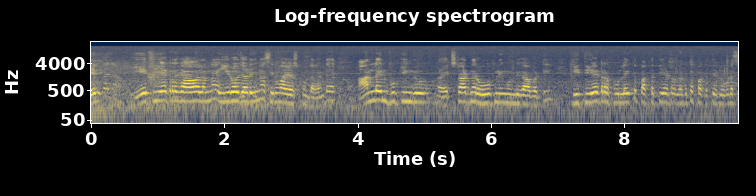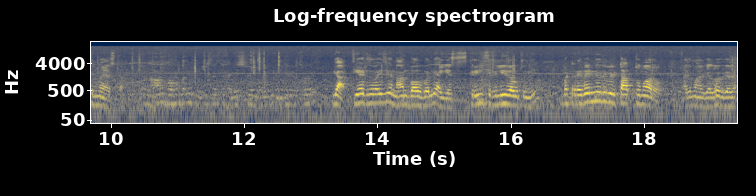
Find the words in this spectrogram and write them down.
ఏ ఏ థియేటర్ కావాలన్నా ఈ రోజు అడిగినా సినిమా చేసుకుంటారు అంటే ఆన్లైన్ బుకింగ్ ఎక్స్ట్రాడినరీ ఓపెనింగ్ ఉంది కాబట్టి ఈ థియేటర్ ఫుల్ అయితే పక్క థియేటర్లో అడిగితే పక్క థియేటర్ కూడా సినిమా చేస్తారు yeah theatres wise non Baahubali is screens release అవుతుంది. But revenue will talk tomorrow. అది మనకు తెలియదు కదా.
